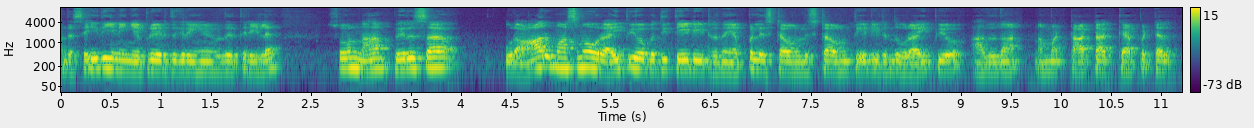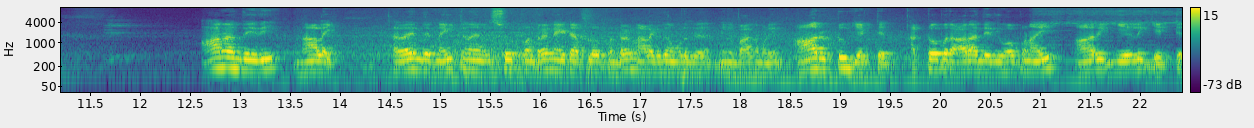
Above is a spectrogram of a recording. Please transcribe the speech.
அந்த செய்தியை நீங்கள் எப்படி எடுத்துக்கிறீங்கிறது தெரியல. ஸோ நான் பெருசாக ஒரு ஆறு மாதமாக ஒரு ஐபிஓ பற்றி தேடிட்டு இருந்தேன். எப்போ லிஸ்ட் ஆகும் லிஸ்ட் ஆகும் தேடிட்டு இருந்த ஒரு ஐபிஓ அதுதான் நம்ம டாடா கேபிட்டல். ஆறாம் தேதி நாளை. அதாவது இந்த நைட்டு நான் ஷூட் பண்ணுறேன் நைட் அப்லோட் பண்ணுறேன் நாளைக்கு தான் உங்களுக்கு நீங்கள் பார்க்க முடியும். ஆறு டு எட்டு. அக்டோபர் ஆறாம் தேதி ஓப்பன் ஆகி ஆறு ஏழு எட்டு.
